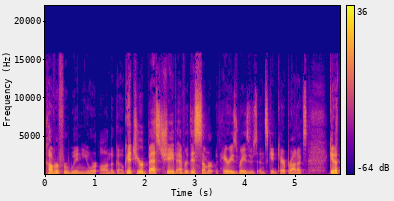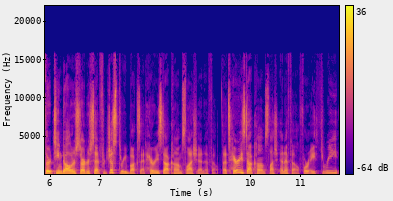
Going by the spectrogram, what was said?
cover for when you're on the go. Get your best shave ever this summer with Harry's razors and skincare products. Get a $13 starter set for just three bucks at harrys.com slash NFL. That's harrys.com slash NFL for a $3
